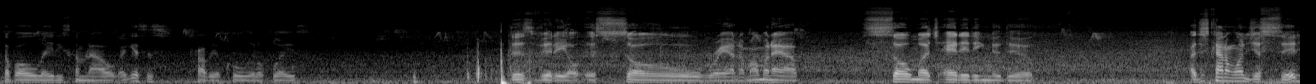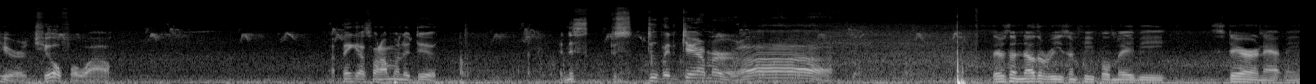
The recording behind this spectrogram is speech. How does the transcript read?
a couple old ladies coming out. I guess it's probably a cool little place. This video is so random. I'm gonna have so much editing to do. I just kind of want to just sit here and chill for a while. I think that's what I'm gonna do. And this, this stupid camera, ah. There's another reason people may be staring at me.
